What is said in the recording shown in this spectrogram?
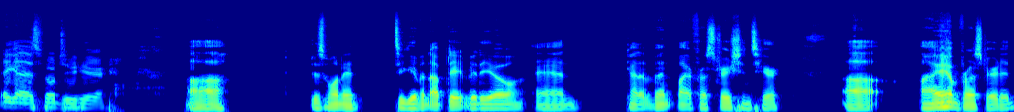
Hey guys, Phil Jue here. Uh, just wanted to give an update video and kind of vent my frustrations here. Uh, I am frustrated.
